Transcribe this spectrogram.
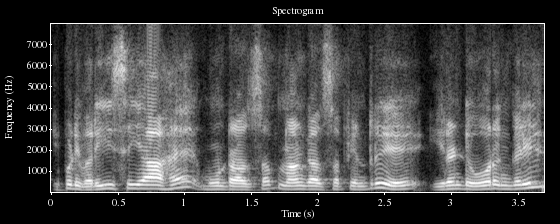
இப்படி வரிசையாக மூன்றாவது சப் நான்காவது சப் என்று இரண்டு ஓரங்களில்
